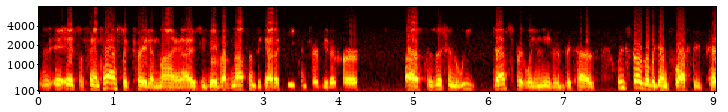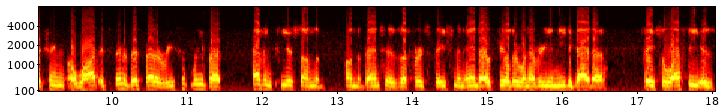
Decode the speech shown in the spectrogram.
it's a fantastic trade in my eyes. You gave up nothing to get a key contributor for a position we desperately needed because we struggled against lefty pitching a lot. It's been a bit better recently, but having Pearce on the on the bench as a first baseman and outfielder whenever you need a guy to face a lefty is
